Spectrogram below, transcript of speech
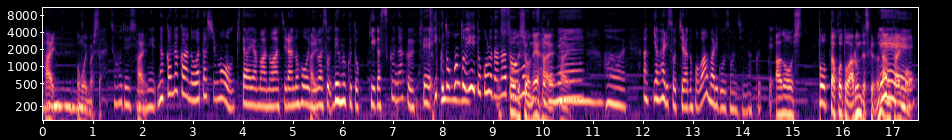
はい、思いました。そうですよね、なかなかあの私も北山のあちらの方には、そう出向く時が少なくって行くと本当いいところだなとは思うんですけどね。はいはい、あやはりそちらの方はあまりご存知なくて。あのし通ったことはあるんですけどね、えー何回も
